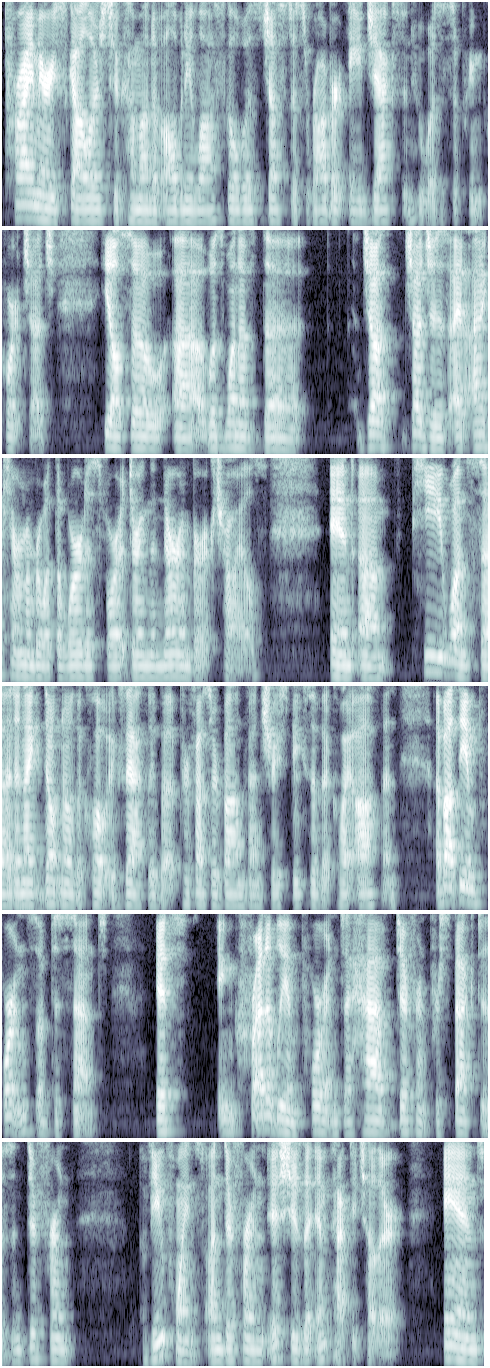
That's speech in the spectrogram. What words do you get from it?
primary scholars to come out of Albany Law School was Justice Robert A. Jackson, who was a Supreme Court judge. He also uh, was one of the ju- judges, I, I, can't remember what the word is for it, during the Nuremberg trials. And um, he once said, and I don't know the quote exactly, but Professor Bonventre speaks of it quite often, about the importance of dissent. It's incredibly important to have different perspectives and different viewpoints on different issues that impact each other. And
